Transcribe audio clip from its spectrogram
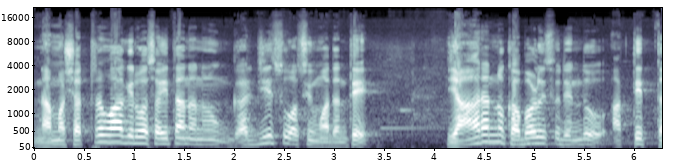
ನಮ್ಮ ಶತ್ರುವಾಗಿರುವ ಸೈತಾನನು ಗರ್ಜಿಸುವ ಸಿಂಹದಂತೆ ಯಾರನ್ನು ಕಬಳಿಸುವುದೆಂದು ಅತ್ತಿತ್ತ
